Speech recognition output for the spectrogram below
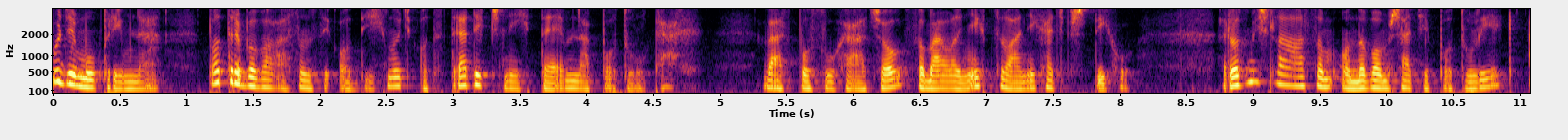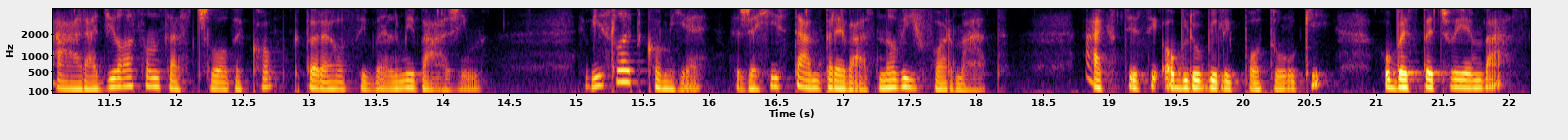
Budem úprimná, potrebovala som si oddychnúť od tradičných tém na potulkách. Vás poslucháčov som ale nechcela nechať v štychu. Rozmýšľala som o novom šate potuliek a radila som sa s človekom, ktorého si veľmi vážim. Výsledkom je, že chystám pre vás nový formát. Ak ste si obľúbili potulky, ubezpečujem vás,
